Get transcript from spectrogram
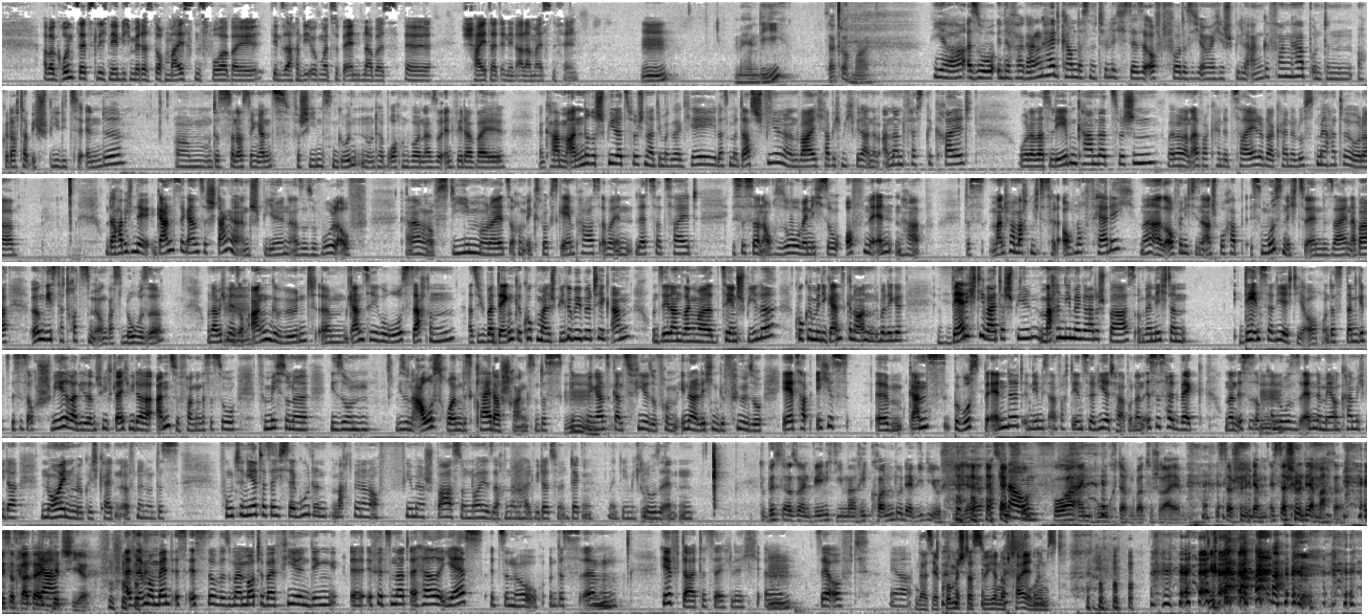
Aber grundsätzlich nehme ich mir das doch meistens vor bei den Sachen, die irgendwann zu beenden, aber es äh, scheitert in den allermeisten Fällen. Mhm. Mandy, sag doch mal. Ja, also in der Vergangenheit kam das natürlich sehr, sehr oft vor, dass ich irgendwelche Spiele angefangen habe und dann auch gedacht habe, ich spiele die zu Ende. Ähm, und das ist dann aus den ganz verschiedensten Gründen unterbrochen worden. Also entweder weil dann kam ein anderes Spiel dazwischen, hat jemand gesagt, hey, lass mal das spielen. Und dann war ich, habe ich mich wieder an einem anderen festgekrallt. Oder das Leben kam dazwischen, weil man dann einfach keine Zeit oder keine Lust mehr hatte. Oder und da habe ich eine ganze, ganze Stange an Spielen, also sowohl auf, keine Ahnung, auf Steam oder jetzt auch im Xbox Game Pass, aber in letzter Zeit ist es dann auch so, wenn ich so offene Enden habe, das manchmal macht mich das halt auch noch fertig. Ne? Also auch wenn ich diesen Anspruch habe, es muss nicht zu Ende sein, aber irgendwie ist da trotzdem irgendwas lose. Und da habe ich mir mhm. jetzt auch angewöhnt, ähm, ganz rigoros Sachen, also ich überdenke, gucke meine Spielebibliothek an und sehe dann, sagen wir mal, zehn Spiele, gucke mir die ganz genau an und überlege, werde ich die weiterspielen? Machen die mir gerade Spaß? Und wenn nicht, dann deinstalliere ich die auch. Und das, dann gibt's, ist es auch schwerer, die natürlich gleich wieder anzufangen. Das ist so für mich so eine, wie so ein wie so ein Ausräumen des Kleiderschranks. Und das gibt mm. mir ganz, ganz viel so vom innerlichen Gefühl. So, ja, jetzt habe ich es ähm, ganz bewusst beendet, indem ich es einfach deinstalliert habe. Und dann ist es halt weg. Und dann ist es auch mm. kein loses Ende mehr und kann mich wieder neuen Möglichkeiten öffnen. Und das funktioniert tatsächlich sehr gut und macht mir dann auch viel mehr Spaß, so neue Sachen dann halt wieder zu entdecken, indem ich lose Enden Du bist also ein wenig die Marie Kondo der Videospiele. Hast Genau. du schon vor, ein Buch darüber zu schreiben? Ist das schon in der, ist das schon in der Mache? Ist das gerade dein Ja. Pitch hier? Also im Moment ist, ist sowieso mein Motto bei vielen Dingen, äh, if it's not a hell yes, it's a no. Und das ähm, Mhm. hilft da tatsächlich äh, Mhm. sehr oft. Ja. Da ist ja komisch, dass du hier noch teilnimmst.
